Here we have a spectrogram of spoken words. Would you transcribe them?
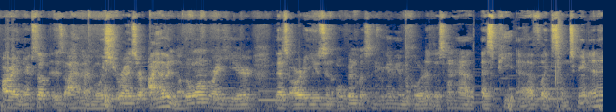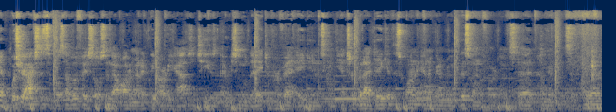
All right, next up is I have my moisturizer. I have another one right here that's already used and open, but since we're gonna be in Florida, this one has SPF, like sunscreen in it, which you're actually supposed to have a face lotion that automatically already has it to use every single day to prevent aging and skin cancer. But I did get this one and I'm gonna bring this one to Florida instead. I'm gonna put this in here.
